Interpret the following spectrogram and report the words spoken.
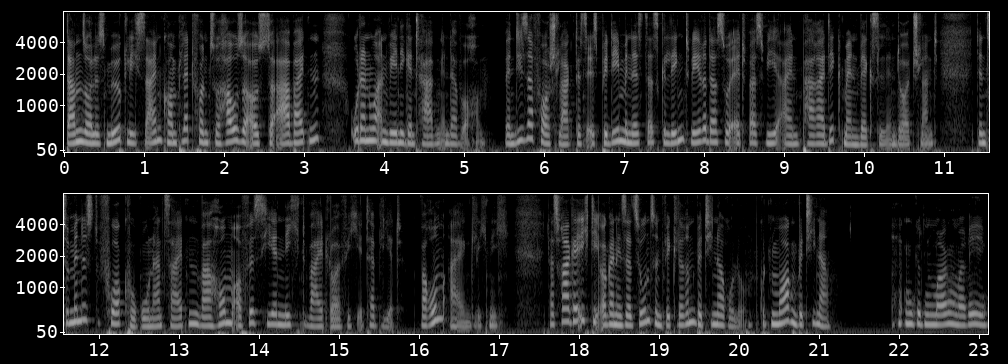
Dann soll es möglich sein, komplett von zu Hause aus zu arbeiten oder nur an wenigen Tagen in der Woche. Wenn dieser Vorschlag des SPD-Ministers gelingt, wäre das so etwas wie ein Paradigmenwechsel in Deutschland. Denn zumindest vor Corona-Zeiten war Homeoffice hier nicht weitläufig etabliert. Warum eigentlich nicht? Das frage ich die Organisationsentwicklerin Bettina Rollo. Guten Morgen, Bettina. Guten Morgen, Marie.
